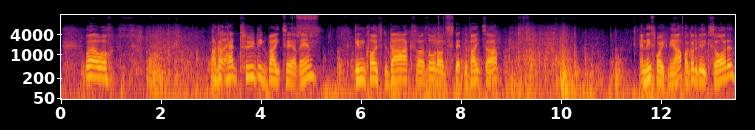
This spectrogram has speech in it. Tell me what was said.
well, well, I got had two big baits out then, getting close to dark, so I thought I'd step the baits up. And this woke me up. I got a bit excited.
